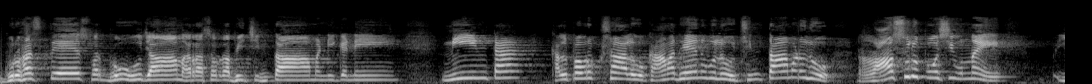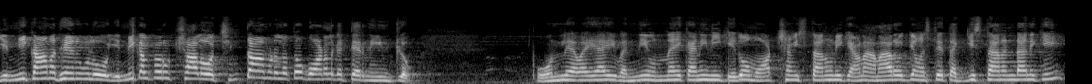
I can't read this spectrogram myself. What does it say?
గృహస్థే స్వర్భూజామరసురభి చింతామణిగణే నీ ఇంట కల్పవృక్షాలు కామధేనువులు చింతామణులు రాసులు పోసి ఉన్నాయి. ఎన్ని కామధేనువులు ఎన్ని కల్పవృక్షాలో చింతామణులతో గోడలు కట్టారు నీ ఇంట్లో? పోన్లేవయ్యా ఇవన్నీ ఉన్నాయి కానీ నీకేదో మోక్షం ఇస్తాను నీకేమైనా అనారోగ్యం వస్తే తగ్గిస్తానడానికి.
